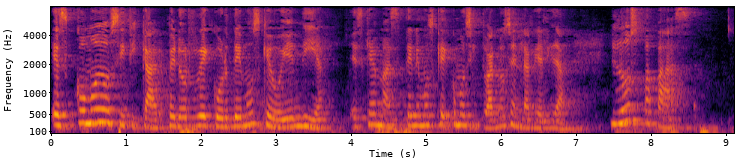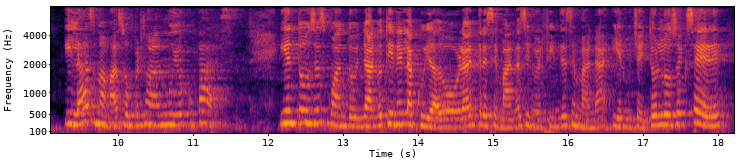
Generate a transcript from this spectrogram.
es como dosificar, pero recordemos que hoy en día es que además tenemos que como situarnos en la realidad. Los papás y las mamás son personas muy ocupadas. Y entonces cuando ya no tienen la cuidadora entre semanas, sino el fin de semana, y el muchachito los excede,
